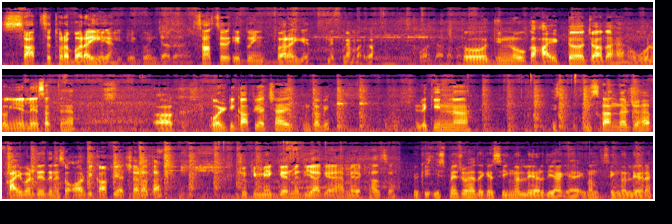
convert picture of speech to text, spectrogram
सात से थोड़ा बड़ा ही है। एक, दो इंच ज़्यादा है। सात से एक दो इंच बड़ा ही है क्लिप क्लैमर का। बहुत ज़्यादा तो जिन लोगों का हाइट ज़्यादा है वो लोग ये ले सकते हैं। क्वालिटी काफ़ी अच्छा है इनका भी। लेकिन इस, इसका अंदर जो है फाइबर दे देने से और भी काफ़ी अच्छा रहता, जो कि मेक गियर में दिया गया है मेरे ख्याल से। क्योंकि इसमें जो है, देखिए सिंगल लेयर दिया गया है, एकदम सिंगल लेयर है।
